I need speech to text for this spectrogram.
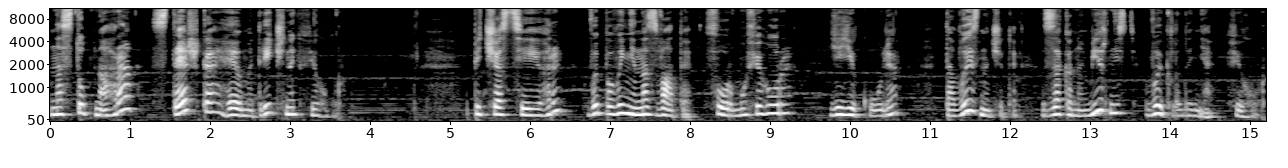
Наступна гра стежка геометричних фігур. Під час цієї гри ви повинні назвати форму фігури, її колір та визначити закономірність викладення фігур.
